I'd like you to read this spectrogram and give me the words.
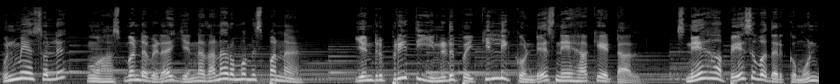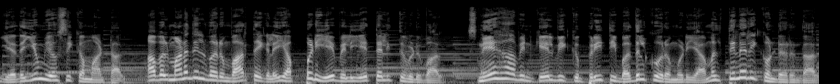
உண்மையை சொல்லு உன் ஹஸ்பண்டை விட என்னதானே ரொம்ப மிஸ் பண்ண? என்று பிரீத்தியின் இடுப்பை கிள்ளிக் கொண்டே ஸ்னேகா கேட்டாள். ஸ்னேகா பேசுவதற்கு முன் எதையும் யோசிக்க மாட்டாள். அவள் மனதில் வரும் வார்த்தைகளை அப்படியே வெளியே தெளித்து விடுவாள். ஸ்னேகாவின் கேள்விக்கு பிரீத்தி பதில் கூற முடியாமல் திணறிக் கொண்டிருந்தாள்.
